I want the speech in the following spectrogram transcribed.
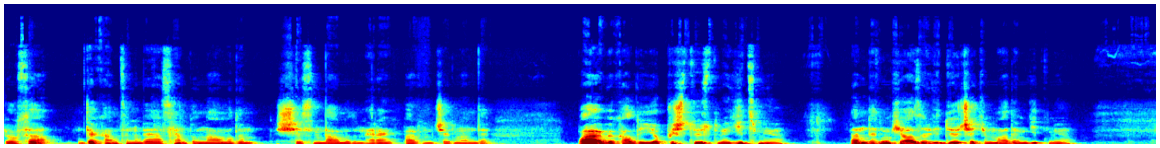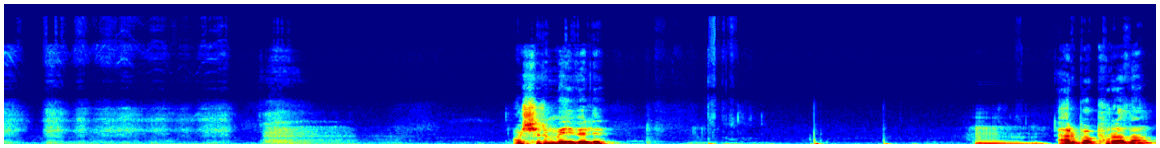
Yoksa dekantını veya sample'ını almadım, şişesini de almadım. Herhangi bir parfüm çekmem de. Bayağı bir kaldı. Yapıştı üstüme gitmiyor. Ben dedim ki hazır video çekeyim madem gitmiyor. Aşırı meyveli. Hmm, Erbapura'dan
